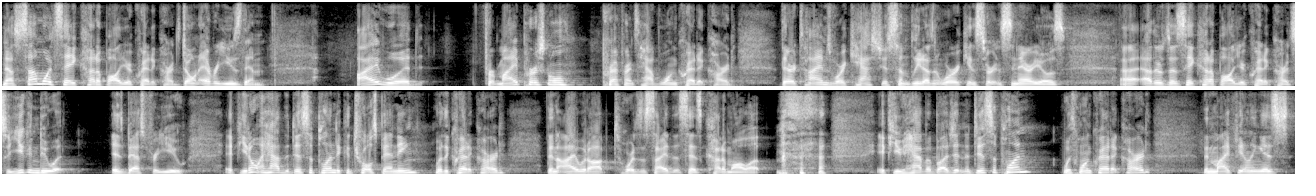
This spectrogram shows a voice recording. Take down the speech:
Now, some would say cut up all your credit cards, don't ever use them. I would, for my personal preference, have one credit card. There are times where cash just simply doesn't work in certain scenarios. Uh, others would say cut up all your credit cards. So you can do what is best for you. If you don't have the discipline to control spending with a credit card, then I would opt towards the side that says cut them all up. if you have a budget and a discipline with one credit card, then my feeling is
